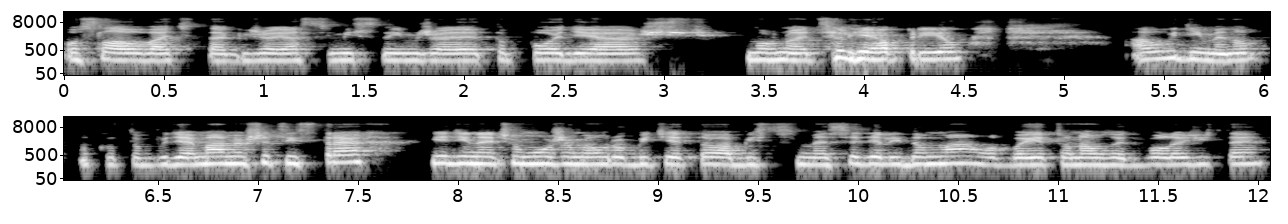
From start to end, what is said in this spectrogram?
oslavovať, takže ja si myslím, že to pôjde až možno aj celý apríl. A uvidíme, no, ako to bude. Máme všetci strach, jediné, čo môžeme urobiť je to, aby sme sedeli doma, lebo je to naozaj dôležité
